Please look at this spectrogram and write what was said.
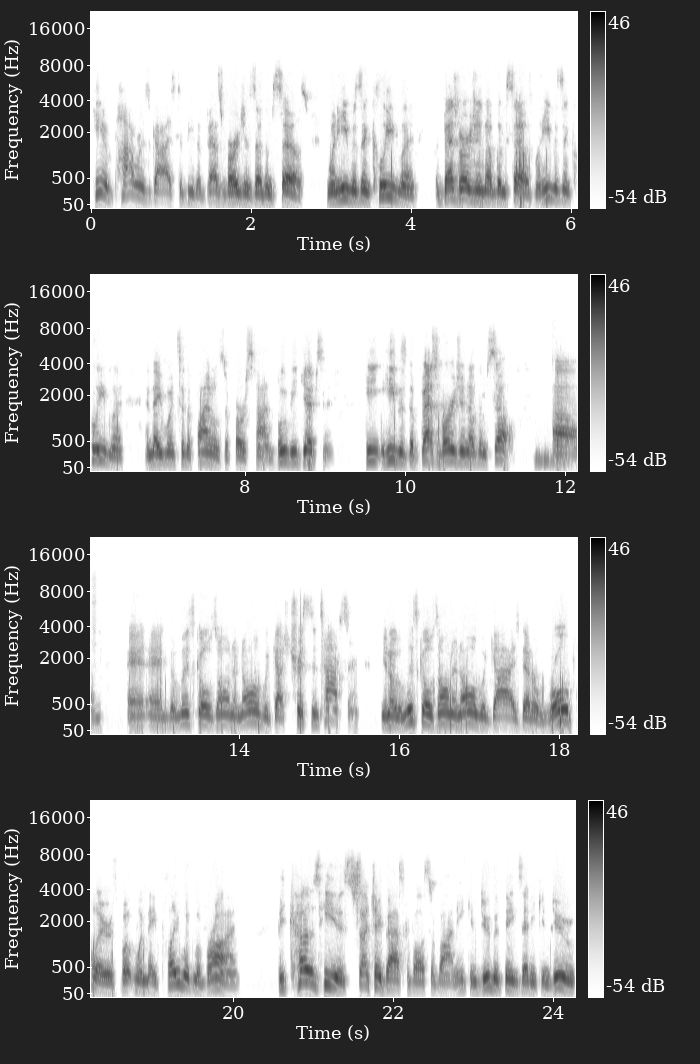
he empowers guys to be the best versions of themselves. When he was in Cleveland, the best version of themselves. When he was in Cleveland and they went to the finals the first time, Boobie Gibson, he he was the best version of himself. Um, and and the list goes on and on with guys. Tristan Thompson, you know, the list goes on and on with guys that are role players, but when they play with LeBron, because he is such a basketball savant, he can do the things that he can do.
